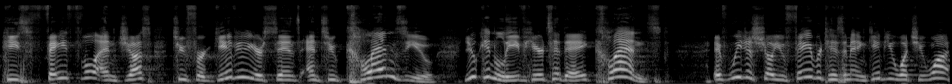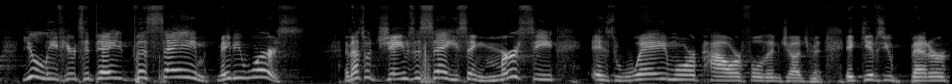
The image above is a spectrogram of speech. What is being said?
He's faithful and just to forgive you your sins and to cleanse you. You can leave here today cleansed. If we just show you favoritism and give you what you want, you'll leave here today the same, maybe worse. And that's what James is saying. He's saying mercy is way more powerful than judgment, it gives you better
